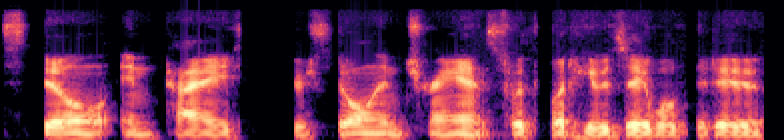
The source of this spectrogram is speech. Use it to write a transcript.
still enticed. You're still entranced with what he was able to do,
